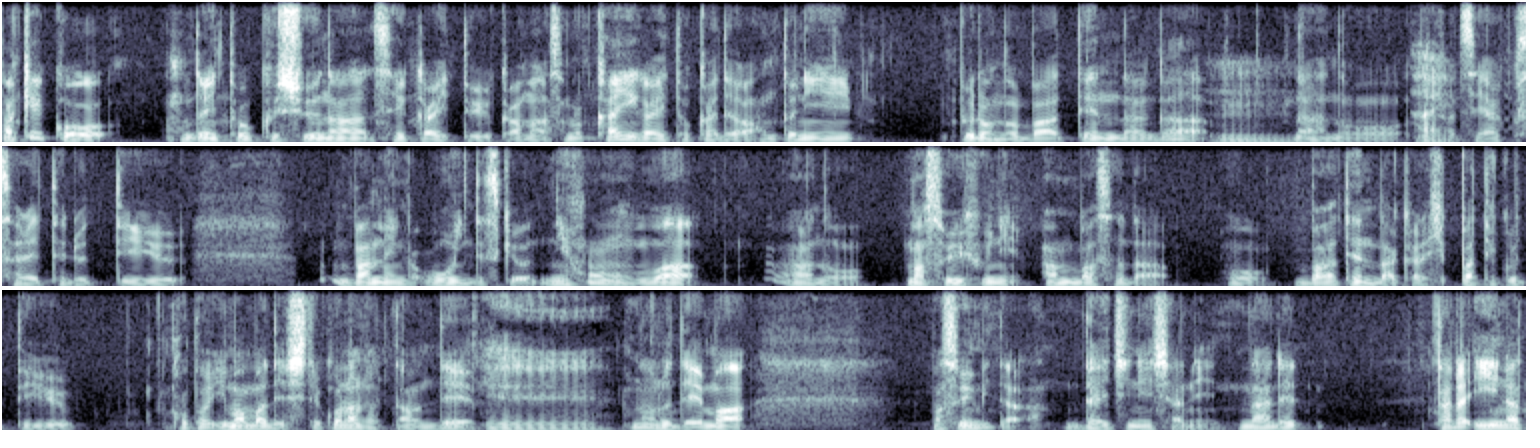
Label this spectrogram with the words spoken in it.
まあ、結構本当に特殊な世界というか、まあ、その海外とかでは本当にプロのバーテンダーがうん。あのはい。活躍されてるっていう場面が多いんですけど日本はあの、まあ、そういうふうにアンバサダーをバーテンダーから引っ張っていくっていうことを今までしてこなかったのでえなので、まあ、まあそういう意味では第一人者になれたらいいなっ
